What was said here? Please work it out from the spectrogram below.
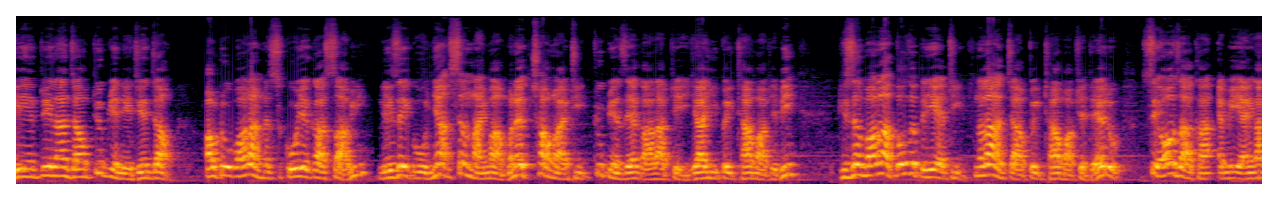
လေရင်ပြေးလမ်းကြောင်းပြုပြင်နေခြင်းကြောင့်အော်တိုဘာလ29ရက်ကစပြီးလေဆိပ်ကိုည7:00နာရီမှမနက်6:00နာရီအထိပြုပြင်ဆဲကာလဖြစ်ယာယီပိတ်ထားမှာဖြစ်ပြီးဒီဇင်ဘာလ31ရက်အထိနှစ်လကြာပိတ်ထားမှာဖြစ်တယ်လို့စစ်ဩဇာခံ MAI က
